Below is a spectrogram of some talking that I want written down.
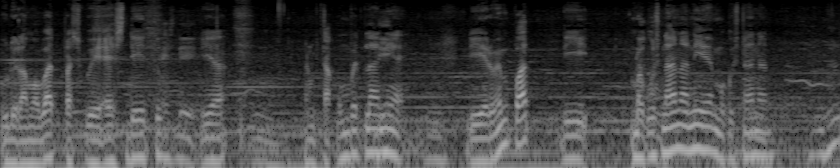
Udah lama banget pas gue SD tuh. SD? iya. Hmm. main petak umpet lah Di- nih. Ya di RW 4 di Mbak Kusnana nih ya Mbak Kusnana Mhm.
